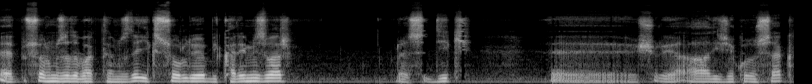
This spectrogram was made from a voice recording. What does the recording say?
Evet bu sorumuza da baktığımızda x soruluyor. Bir karemiz var. Burası dik. Ee, şuraya a diyecek olursak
